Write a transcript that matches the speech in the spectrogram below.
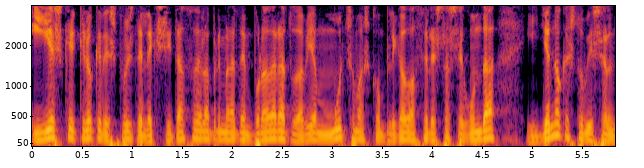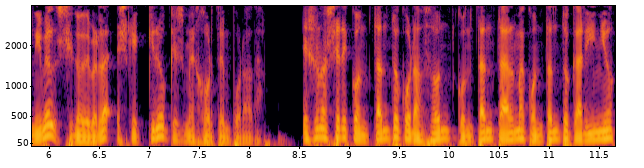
Y es que creo que después del exitazo de la primera temporada era todavía mucho más complicado hacer esta segunda y ya no que estuviese al nivel, sino de verdad es que creo que es mejor temporada. Es una serie con tanto corazón, con tanta alma, con tanto cariño,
